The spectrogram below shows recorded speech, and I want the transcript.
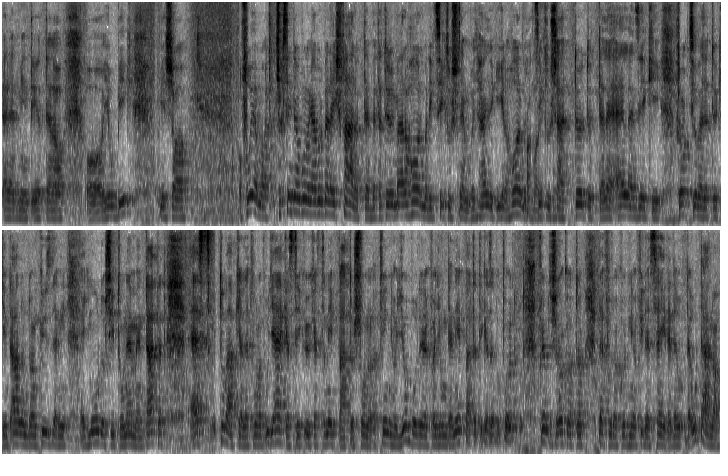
eredményt ért el a, a Jobbik, és a a folyamat, csak szerintem a Vola Gábor bele is fáradt ebbe, tehát ő már a harmadik ciklus, nem, vagy hányadik, igen, a harmadik, harmadik. ciklusát töltötte le ellenzéki frakcióvezetőként állandóan küzdeni, egy módosító nem ment át, tehát ezt tovább kellett volna, ugye elkezdték ők ezt a néppártos vonalat vinni, hogy jobb oldalak vagyunk, de néppárt, tehát igazából folyamatosan akartak befurakodni a Fidesz helyére, de, de utána,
